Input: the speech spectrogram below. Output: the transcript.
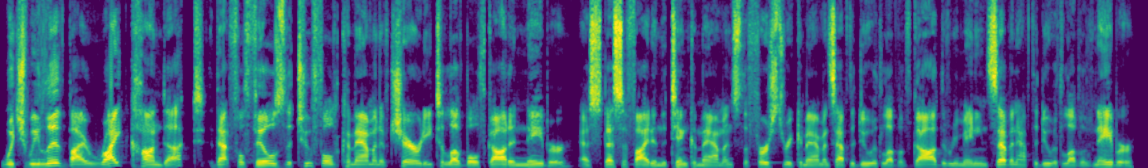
which we live by right conduct that fulfills the twofold commandment of charity to love both God and neighbor, as specified in the Ten Commandments. The first three commandments have to do with love of God, the remaining seven have to do with love of neighbor,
